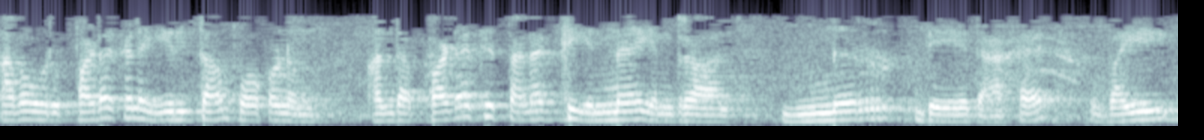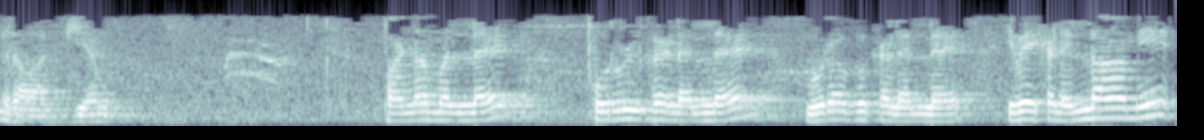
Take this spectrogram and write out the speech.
அவன் ஒரு படகுல ஏறித்தான் போகணும். அந்த படகு தனக்கு என்ன என்றால் நிர்வேதக வைராகியம் பணம் அல்ல பொருள்கள் அல்ல உறவுகள் அல்ல இவைகள் எல்லாமே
